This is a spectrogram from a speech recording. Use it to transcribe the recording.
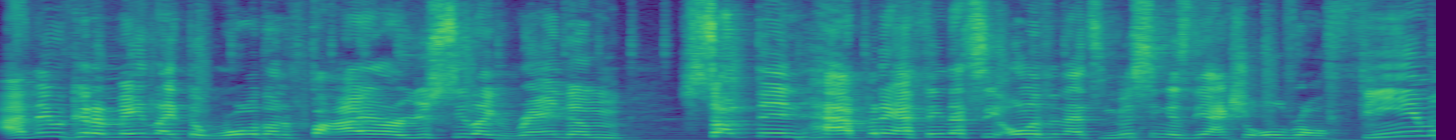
I think we could have made like the world on fire or just see like random something happening. I think that's the only thing that's missing is the actual overall theme,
